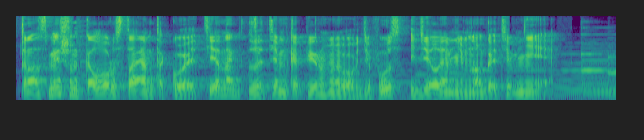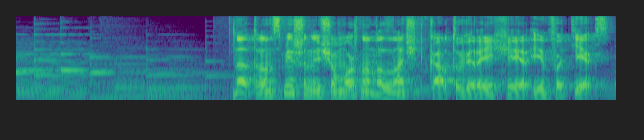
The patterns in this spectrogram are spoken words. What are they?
В Transmission Color ставим такой оттенок, затем копируем его в диффуз и делаем немного темнее. На Transmission еще можно назначить карту V-Ray Hair Infotext.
